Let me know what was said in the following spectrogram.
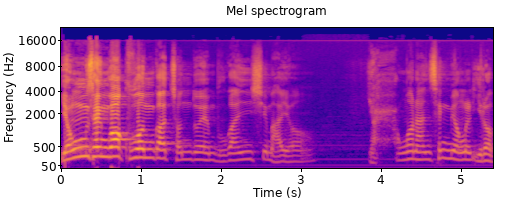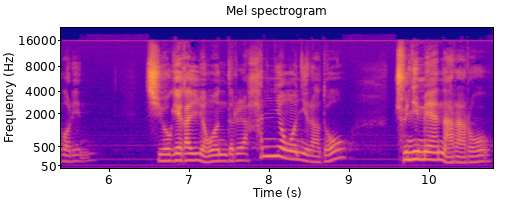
영생과 구원과 전도에 무관심하여 영원한 생명을 잃어버린 지옥에 갈 영혼들을 한 영혼이라도 주님의 나라로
